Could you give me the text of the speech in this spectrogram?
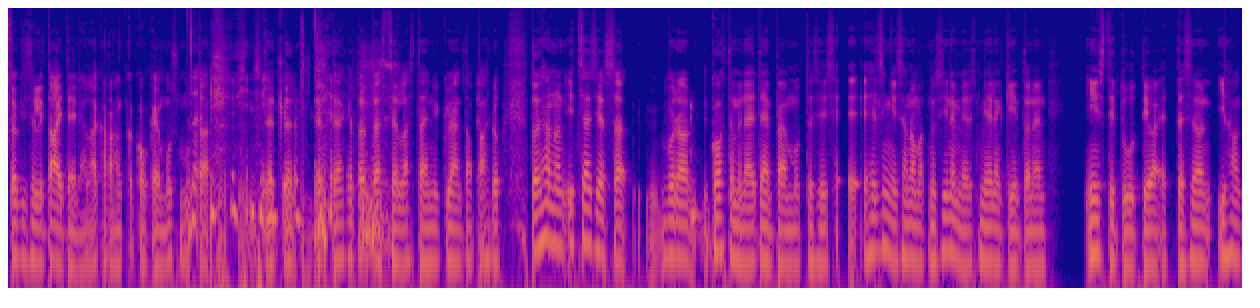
Toki se oli taiteilijalla aika rankka kokemus, mutta niin että, että ehkä toivottavasti sellaista ei nykyään tapahdu. Toihan on itse asiassa, voidaan kohta mennä eteenpäin, mutta siis Helsingin Sanomat on siinä mielessä mielenkiintoinen instituutio, että se on ihan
